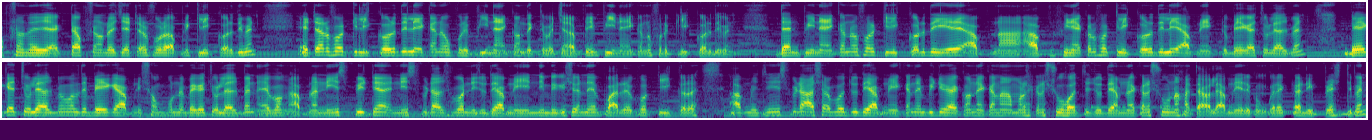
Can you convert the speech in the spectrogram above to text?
অপশনের একটা অপশন রয়েছে, এটার উপর আপনি ক্লিক করে দিবেন। এটার উপর ক্লিক করে দিলে এখানে উপরে পিন আইকন দেখতে পাচ্ছেন, আপনি পিন আইকনের উপর ক্লিক করে দিবেন। দেন পিন আইকনের উপর ক্লিক করে দিয়ে আপনার পিন আইকনের উপর ক্লিক করে দিলে আপনি একটু বেগে চলে আসবেন। বেগে চলে আসবেন বলতে বেগে আপনি সম্পূর্ণ বেগে চলে আসবেন এবং আপনার নিউজ স্পিডে নিউজ স্পিডে আসার পর যদি আপনি নেভিগেশনে পারের উপর ক্লিক করে, আপনি নিউজ স্পিডে আসার পর যদি আপনি এখানে ভিডিও এখন, এখানে আমার এখানে শু হচ্ছে, যদি আপনার এখানে শু না হয় তাহলে আপনি এরকম করে একটা রিফ্রেশ দিবেন।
